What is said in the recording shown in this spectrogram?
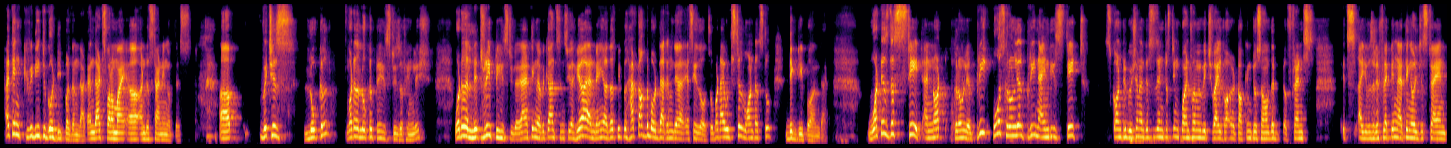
I think we need to go deeper than that. And that's one of my uh, understanding of this, uh, which is local. What are the local prehistories of English? What are the literary prehistory? I think Ravikant, since you're here and many other people have talked about that in their essays also, but I would still want us to dig deeper on that. What is the state and not colonial, pre post-colonial, pre-90s state contribution and this is an interesting point for me which while talking to some of the friends it's i was reflecting i think i will just try and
